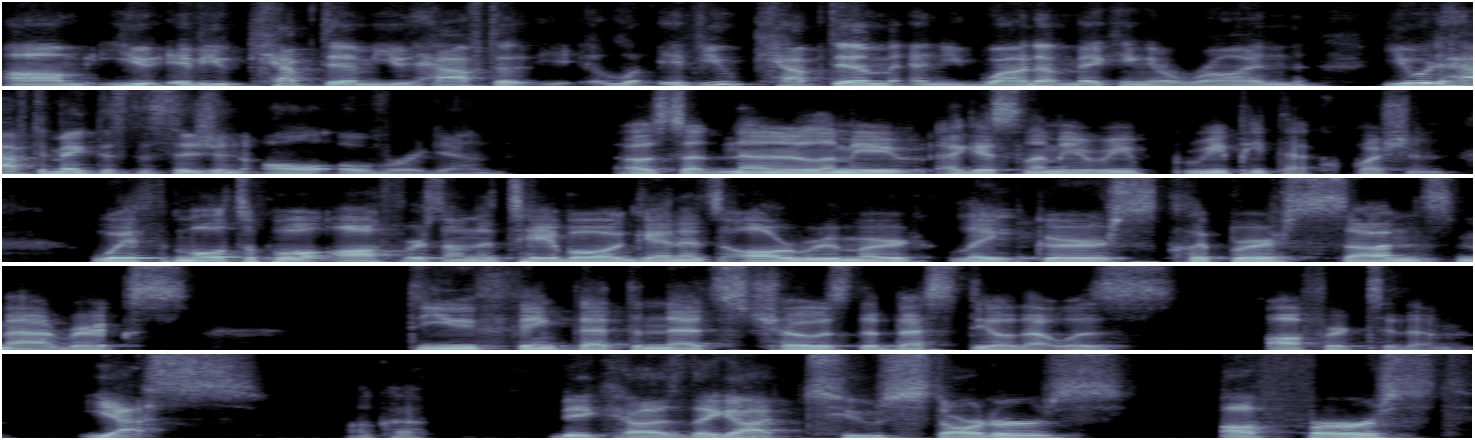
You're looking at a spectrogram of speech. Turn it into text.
Um, you if you kept him, you'd have to. If you kept him and you wound up making a run, you would have to make this decision all over again. Oh, so no, no. Let me. I guess let me re- repeat that question. With multiple offers on the table, again, it's all rumored. Lakers, Clippers, Suns, Mavericks do you think that the Nets chose the best deal that was offered to them? Yes, Okay. because they got two starters, a first,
